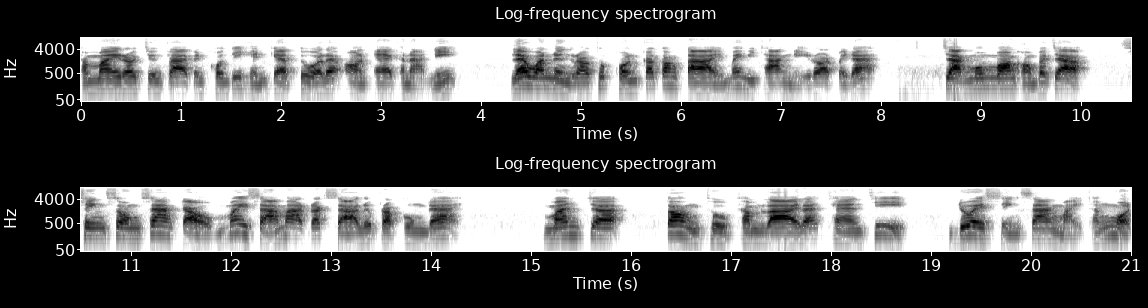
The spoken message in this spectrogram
ทำไมเราจึงกลายเป็นคนที่เห็นแก่ตัวและอ่อนแอขนาดนี้ และวันหนึ่งเราทุกคนก็ต้องตายไม่มีทางหนีรอดไปได้ จากมุมมองของพระเจ้า สิ่งทรงสร้างเก่าไม่สามารถรักษาหรือปรับปรุงได้ มันจะต้องถูกทำลายและแทนที่ด้วยสิ่งสร้างใหม่ทั้งหมด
